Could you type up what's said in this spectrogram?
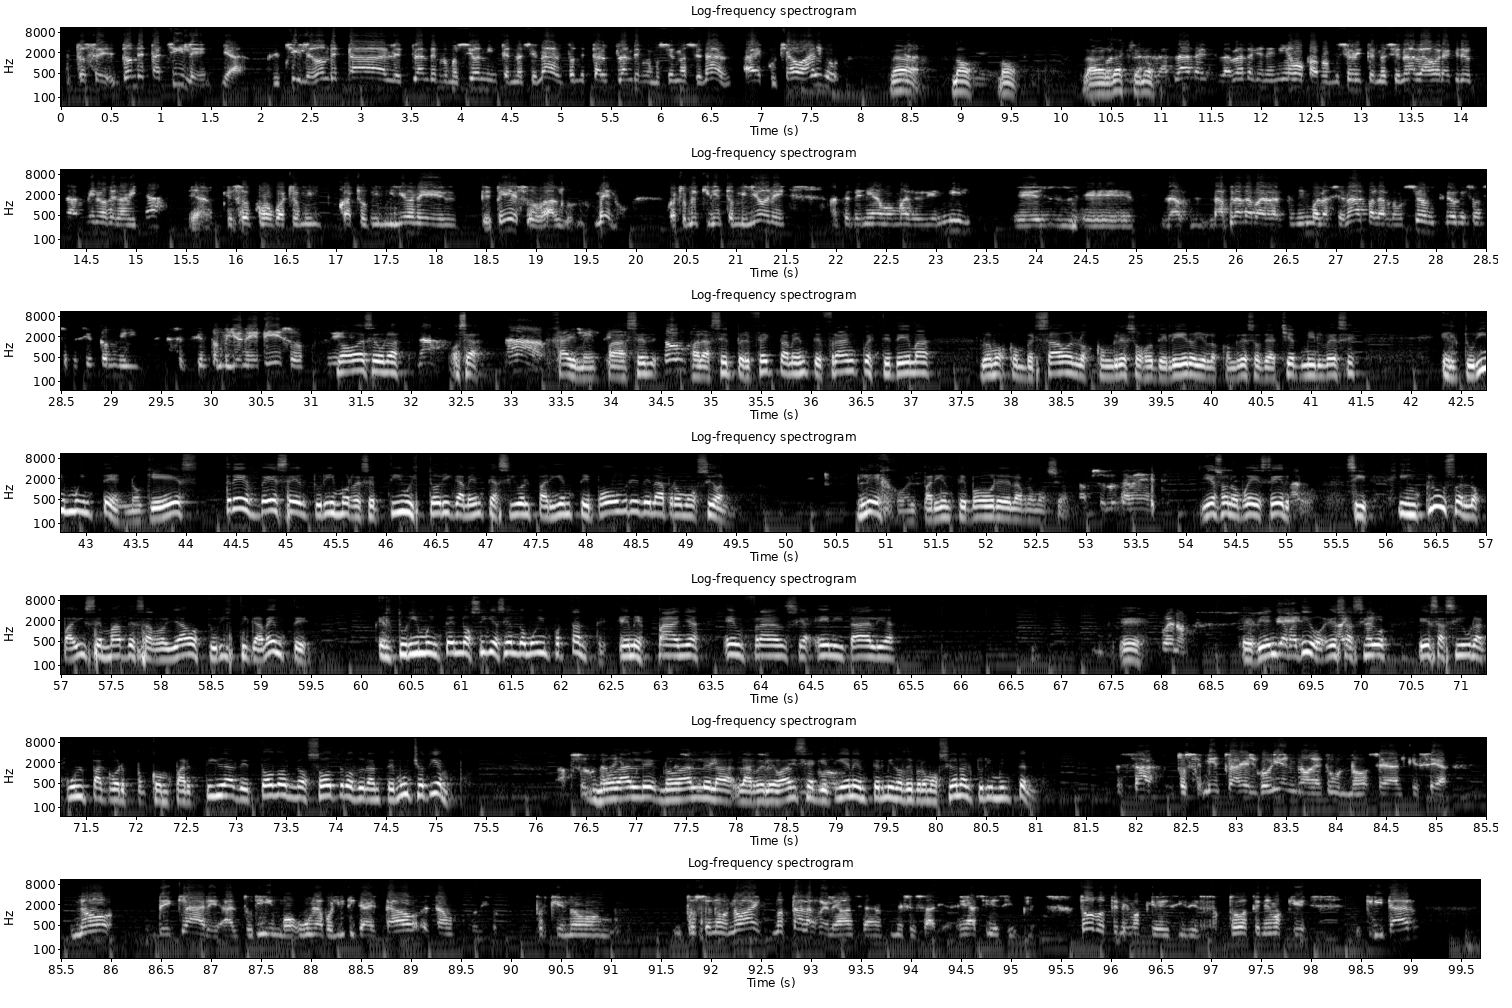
Entonces, ¿dónde está Chile? Ya, Chile, ¿dónde está el plan de promoción internacional? ¿Dónde está el plan de promoción nacional? ¿Has escuchado algo? No, no, no. La verdad es que no. La plata, la plata que teníamos para promoción internacional ahora creo que está menos de la mitad, ya, que son como 4 mil, mil millones de pesos, algo menos, 4 mil 500 millones, antes teníamos más de 10 mil el, eh, la, plata para el turismo nacional, para la promoción, creo que son 700 mil 700 millones de pesos. No, esa es una... o sea, Jaime, para ser, para ser perfectamente franco, este tema lo hemos conversado en los congresos hoteleros y en los congresos de Achet mil veces. El turismo interno, que es tres veces el turismo receptivo, históricamente ha sido el pariente pobre de la promoción lejos el pariente pobre de la promoción. Absolutamente. Y eso no puede ser. Sí, incluso en los países más desarrollados turísticamente, el turismo interno sigue siendo muy importante. En España, en Francia, en Italia. Eh, bueno, es bien eh, llamativo. esa, ha sido, esa ha sido una culpa compartida de todos nosotros durante mucho tiempo no darle, no darle la, relevancia que tiene en términos de promoción al turismo interno. Exacto. Entonces, mientras el gobierno de turno, o sea, el que sea, no declare al turismo una política de Estado, estamos jodidos. Porque no. Entonces, no, no, hay, no está la relevancia necesaria. Es así de simple. Todos tenemos que decir eso. Todos tenemos que gritar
